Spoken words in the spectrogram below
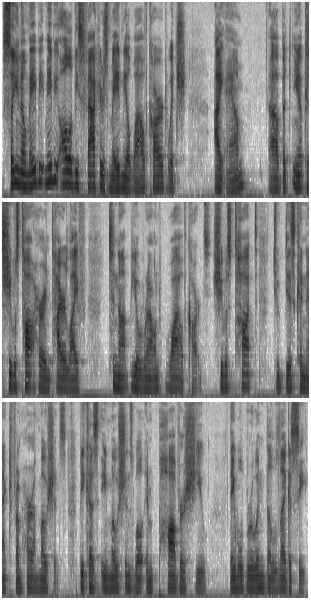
So you know maybe maybe all of these factors made me a wild card, which I am. Uh, but you know because she was taught her entire life to not be around wild cards. She was taught to disconnect from her emotions because emotions will impoverish you, they will ruin the legacy.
